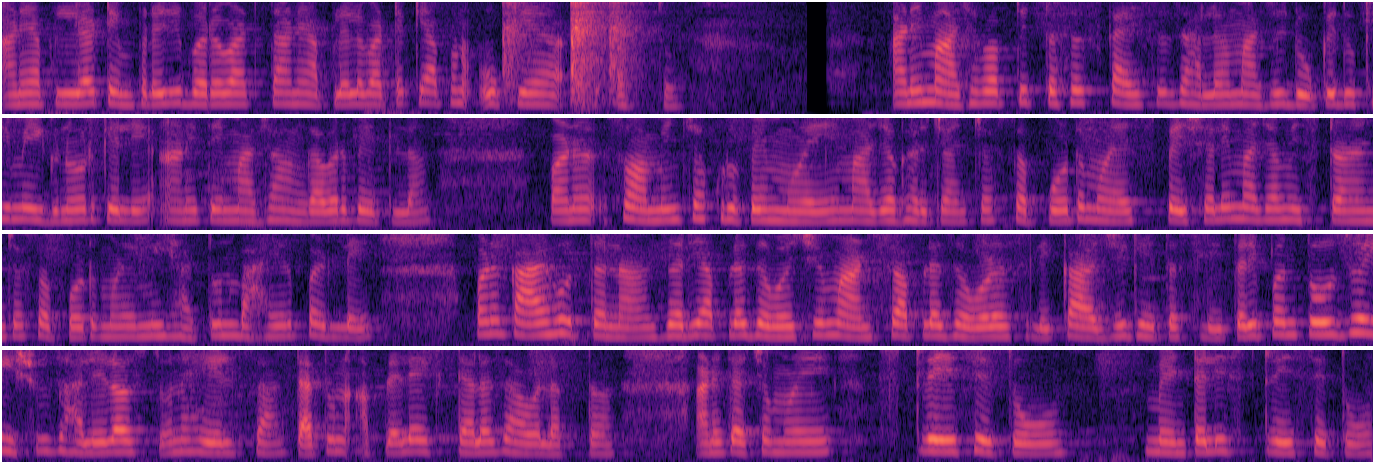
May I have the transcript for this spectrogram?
आणि आपल्याला टेंपररी बरं वाटतं आणि आपल्याला वाटतं की आपण ओके असतो. आणि माझ्या बाबतीत तसंच काहीसं झालं. माझे डोकेदुखी मी इग्नोर केले आणि ते माझ्या अंगावर बेतलं. पण स्वामींच्या कृपेमुळे माझ्या घरच्यांच्या सपोर्टमुळे स्पेशली माझ्या मिस्टरांच्या सपोर्टमुळे मी ह्यातून बाहेर पडले. पण काय होतं ना जरी आपल्या जवळची माणसं आपल्या जवळ असली काळजी घेत असली तरी पण तो जो इश्यू झालेला असतो ना हेल्थचा त्यातून आपल्याला एकट्याला जावं लागतं. आणि त्याच्यामुळे स्ट्रेस येतो मेंटली स्ट्रेस येतो.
